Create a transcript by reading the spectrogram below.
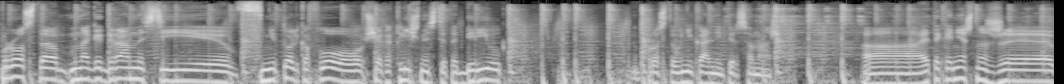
просто многогранности и не только flow, а вообще как личность, это Берил. Просто уникальный персонаж. А, это, конечно же,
